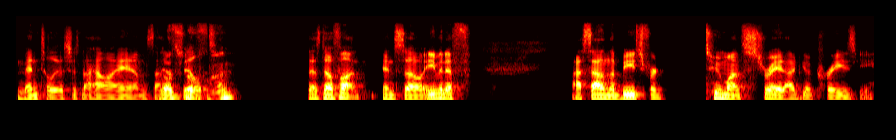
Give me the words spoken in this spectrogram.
mentally. That's just not how I am. It's not That's how I'm no built. fun. That's no fun. And so even if I sat on the beach for two months straight, I'd go crazy.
